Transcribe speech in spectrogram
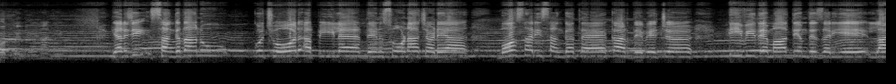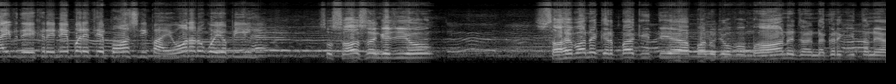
ਫਤਿਹ। ਯਾਨੀ ਜੀ ਸੰਗਤਾਂ ਨੂੰ ਕੁਝ ਹੋਰ ਅਪੀਲ ਹੈ ਦਿਨ ਸੋਨਾ ਚੜਿਆ ਬਹੁਤ ਸਾਰੀ ਸੰਗਤ ਹੈ ਘਰ ਦੇ ਵਿੱਚ ਟੀਵੀ ਦੇ ਮਾਧਿਅਮ ਦੇ ਜ਼ਰੀਏ ਲਾਈਵ ਦੇਖ ਰਹੇ ਨੇ ਪਰ ਇੱਥੇ ਪਹੁੰਚ ਨਹੀਂ ਪਾਏ ਉਹਨਾਂ ਨੂੰ ਕੋਈ ਅਪੀਲ ਹੈ? ਸੋ ਸਾਧ ਸੰਗਤ ਜੀਓ ਸਾਹਿਬਾਂ ਨੇ ਕਿਰਪਾ ਕੀਤੀ ਹੈ ਆਪਾਂ ਨੂੰ ਜੋ ਮਹਾਨ ਜ- ਨਗਰ ਕੀਰਤਨ ਆ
